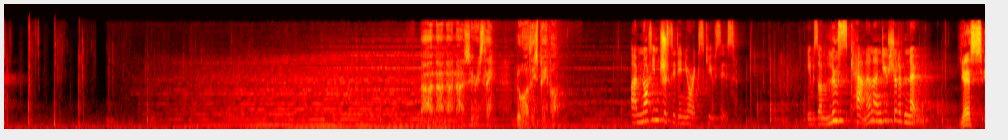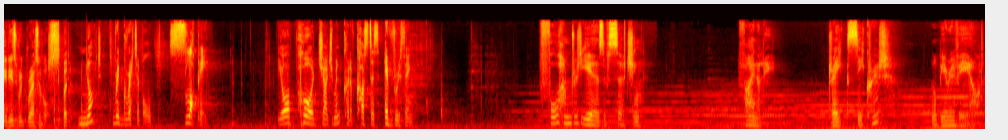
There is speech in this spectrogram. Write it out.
Seriously. Who are these people? I'm not interested in your excuses. He was a loose cannon, and you should have known. Yes, it is regrettable, but Not regrettable, sloppy. Your poor judgment could have cost us everything. 400 years of searching. Finally, Drake's secret will be revealed.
